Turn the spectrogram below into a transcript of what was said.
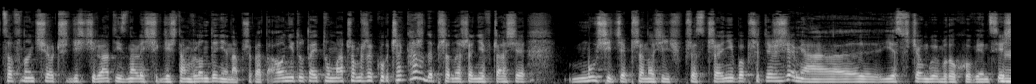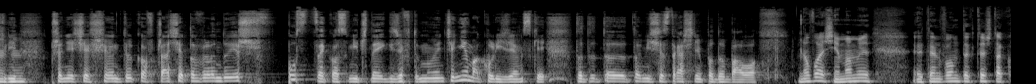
cofnąć się o 30 lat i znaleźć się gdzieś tam w Londynie na przykład. A oni tutaj tłumaczą, że kurczę, każde przenoszenie w czasie musi cię przenosić w przestrzeni, bo przecież Ziemia e, jest w ciągłym ruchu, więc jeśli mhm. przeniesiesz się tylko w czasie, to wylądujesz w pustce kosmicznej, gdzie w tym momencie nie ma kuli ziemskiej. To, to, to, to, mi się strasznie podobało. No właśnie, mamy ten wątek też tak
